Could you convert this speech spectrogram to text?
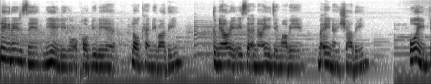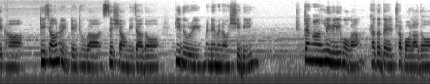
လေကလေးတစ်စင်းမိရင်လေးကိုအဖော်ပြုလျက်လှော်ခတ်နေပါသည်သူများတွေအိတ်ဆက်အနားယူချိန်မှာပင်မအိတ်နိုင်ရှာသည်။ အိုးအိမ်ပြစ်ခါဒီချောင်းတွင်တိတ်ထိုးကစစ်ရှောင်နေကြသောပြည်သူတွေမနေမနှောရှိသည်။တန်ငါလှေကလေးပေါ်ကခတ်တဲ့ထွက်ပေါ်လာသော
